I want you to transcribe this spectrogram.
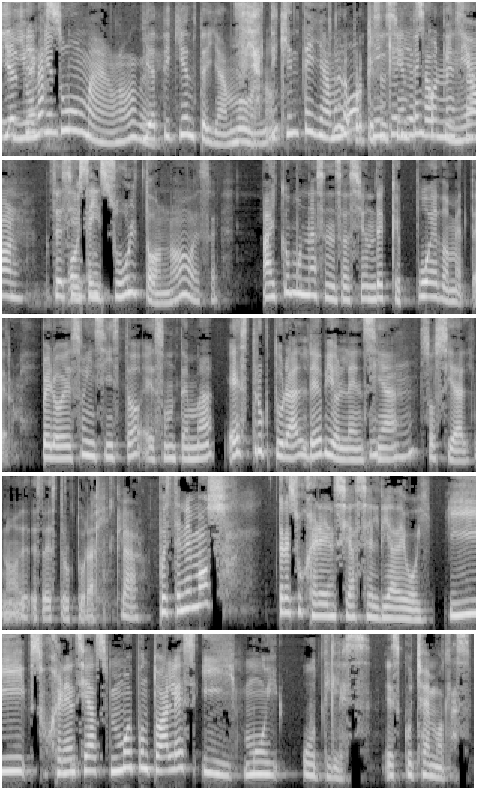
Y, una suma, ¿no? ¿Y a ti quién te llamó? ¿Y a ti quién te llamó? porque se sienten con opinión? esa, o ese insulto, ¿no? Hay como una sensación de que puedo meterme, pero eso, insisto, es un tema estructural de violencia social, ¿no? Es estructural. Claro. Pues tenemos tres sugerencias el día de hoy y sugerencias muy puntuales y muy útiles. Escuchémoslas.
